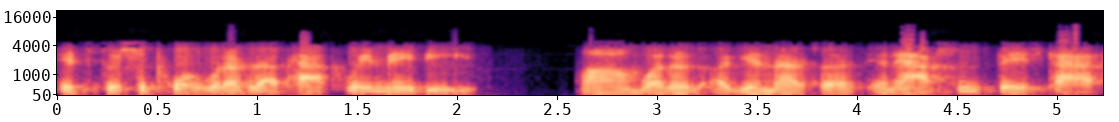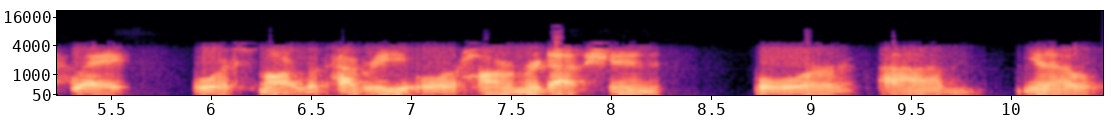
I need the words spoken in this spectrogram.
it's to support whatever that pathway may be. Um, whether again that's a, an abstinence-based pathway, or smart recovery, or harm reduction, or um, you know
